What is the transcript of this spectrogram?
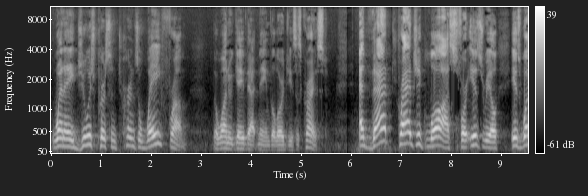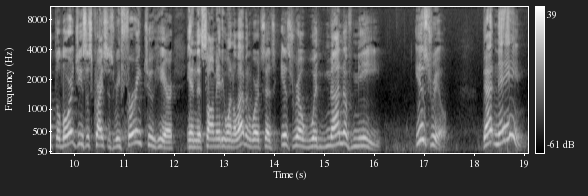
when a Jewish person turns away from the one who gave that name, the Lord Jesus Christ. And that tragic loss for Israel is what the Lord Jesus Christ is referring to here in the Psalm 81:11 where it says Israel would none of me. Israel. That name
